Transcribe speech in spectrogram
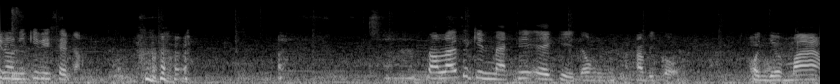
กินโอนิกิริเสร็จอะ ตอนแรกจะกินแม็กที่เอกิตรงอาบิโกะคนเยอะมาก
